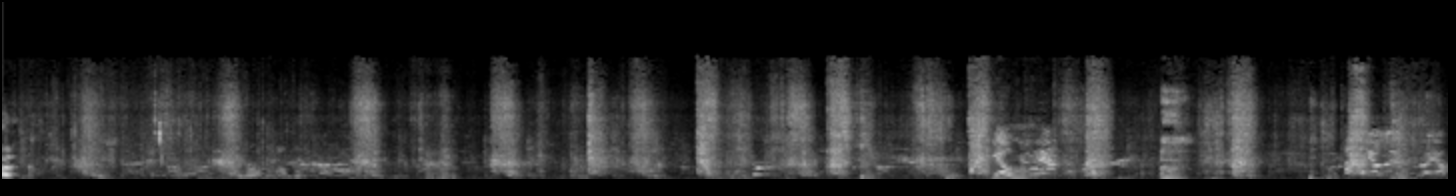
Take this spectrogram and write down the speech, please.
Saan? Pakyaw na niya. Hmm, pakyaw yung brayaw.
